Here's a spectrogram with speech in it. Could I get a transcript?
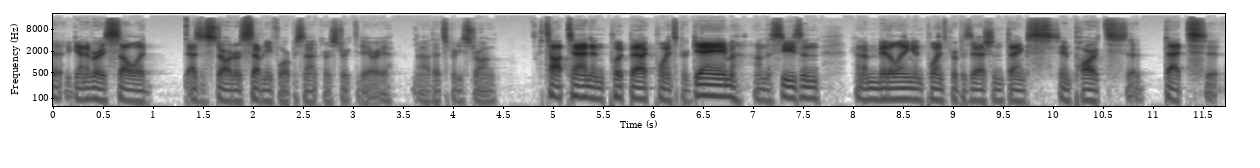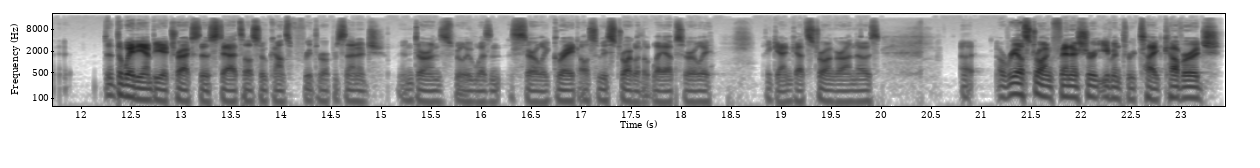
uh, again, a very solid, as a starter, 74% restricted area. Uh, that's pretty strong. Top 10 in putback points per game on the season, kind of middling in points per possession, thanks in part that uh, the, the, way the NBA tracks those stats also counts for free throw percentage. And Duren's really wasn't necessarily great. Also, he struggled at layups early. Again, got stronger on those. Uh, a real strong finisher, even through tight coverage.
